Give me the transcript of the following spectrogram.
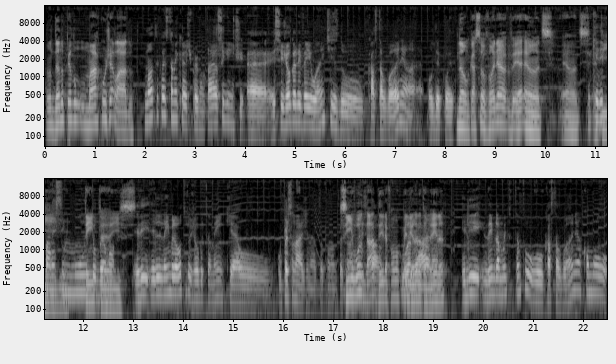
andando pelo um mar congelado. Uma outra coisa também que eu ia te perguntar é o seguinte: é, esse jogo ele veio antes do Castlevania ou depois? Não, Castlevania é, é antes. É antes. Porque é ele parece muito 80 bem. Ele, ele lembra outro jogo também, que é o. O personagem, né? Eu tô falando do Sim, personagem o andar principal. dele, a forma como O ele anda andar, também, né? Ele lembra muito tanto o Castlevania como,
